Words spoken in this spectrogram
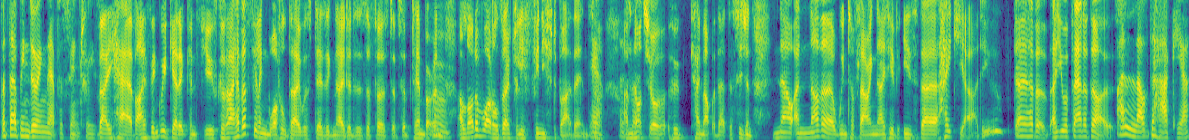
But they've been doing that for centuries. They have. I think we get it confused because I have a feeling Wattle Day was designated as the 1st of September and a lot of wattles are actually finished by then. So Hmm. Yeah, that's I'm right. not sure who came up with that decision. Now, another winter flowering native is the Hakea. Do you uh, have a, are you a fan of those? I love the Hakia.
